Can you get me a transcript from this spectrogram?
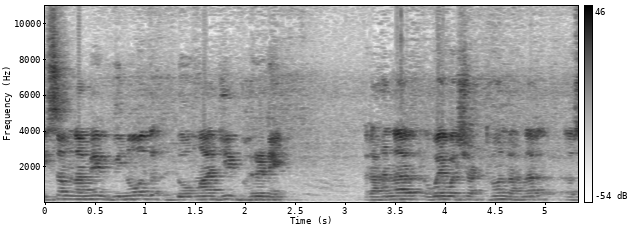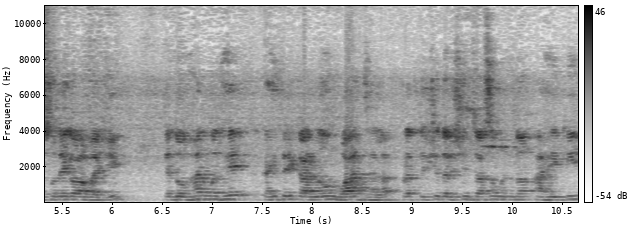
इसम नामे विनोद डोमाजी भरणे. राहणार वय वर्ष अठ्ठावन्न राहणार सोनेगाव आबाजी. त्या दोघांमध्ये काहीतरी कारणावरून वाद झाला. प्रत्यक्षदर्शींचं असं म्हणणं आहे की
